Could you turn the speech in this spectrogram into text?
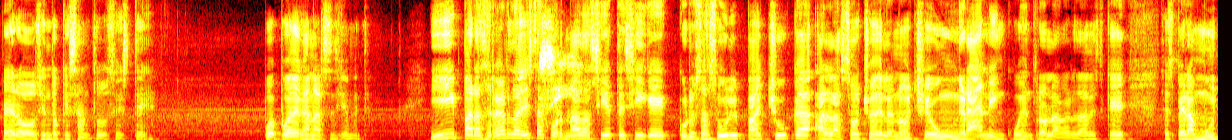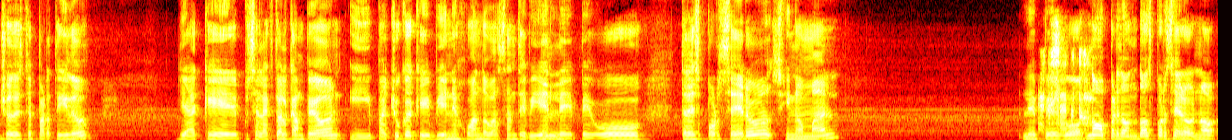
pero siento que Santos este puede ganar sencillamente. Y para cerrar esta jornada 7 sigue Cruz Azul Pachuca a las 8 de la noche. Un gran encuentro, la verdad es que se espera mucho de este partido. Ya que pues, el actual campeón y Pachuca que viene jugando bastante bien. Le pegó 3 por 0, si no mal. Le pegó... No, perdón, 2 por 0. No,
